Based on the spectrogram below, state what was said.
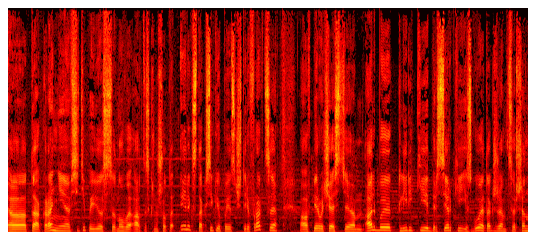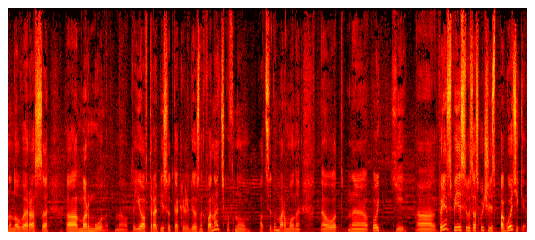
Э, так, ранее в сети появилась новая арта скриншота Эликс. Так, в сиквеле появится 4 фракции. Э, в первой части Альбы, Клирики, Берсерки, Изгои, а также совершенно новая раса э, Мормона. Ну, вот. Ее авторы описывают как религиозных фанатиков, ну, отсюда Мормона. Вот, окей. В принципе, если вы соскучились по готике,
